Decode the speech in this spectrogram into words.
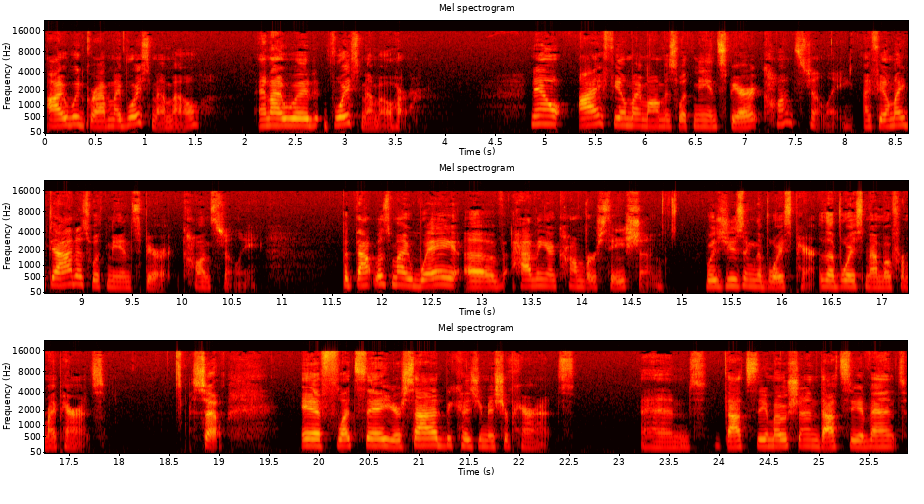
I would grab my voice memo and I would voice memo her. Now, I feel my mom is with me in spirit constantly. I feel my dad is with me in spirit constantly. But that was my way of having a conversation was using the voice parent the voice memo for my parents. So, if let's say you're sad because you miss your parents and that's the emotion, that's the event,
